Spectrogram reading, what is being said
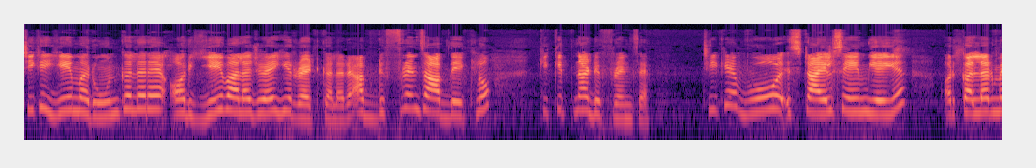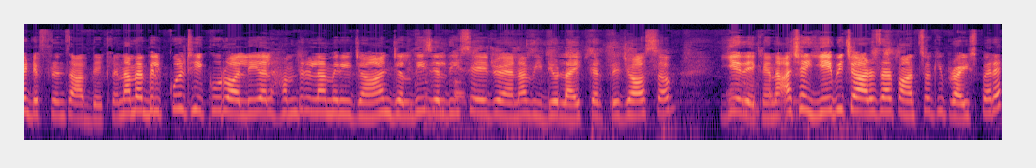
ठीक है ये मरून कलर है और ये वाला जो है ये रेड कलर है। अब डिफरेंस आप देख लो कि कितना डिफरेंस है। ठीक है वो स्टाइल सेम यही है और कलर में डिफरेंस आप देख लेना। मैं बिल्कुल ठीक हूँ रॉली। अल्हम्दुलिल्लाह मेरी जान। जल्दी जल्दी से जो है ना वीडियो लाइक करते जाओ सब। ये देख लेना। अच्छा ये भी चार हज़ार पाँच सौ की प्राइस पर है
